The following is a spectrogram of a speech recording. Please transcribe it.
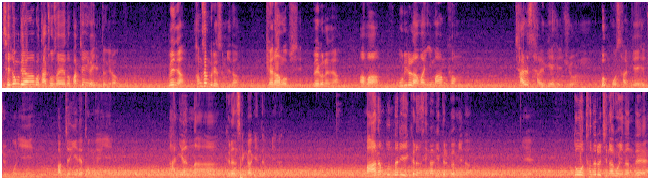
세종대왕하고 다 조사해도 박정희가 1등이라고. 왜냐? 항상 그랬습니다. 변함없이. 왜 그러냐? 아마 우리를 아마 이만큼 잘 살게 해준 먹고 살게 해준 분이 박정희 대통령이 아니었나 그런 생각이 듭니다. 많은 분들이 그런 생각이 들 겁니다. 예. 또 터널을 지나고 있는데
